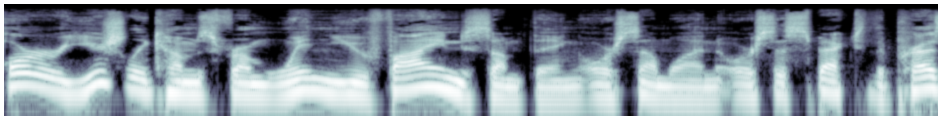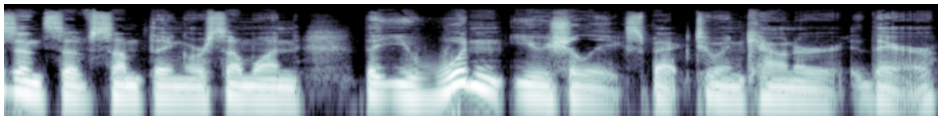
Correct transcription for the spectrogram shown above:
horror usually comes from when you find something or someone or suspect the presence of something or someone that you wouldn't usually expect to encounter there.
